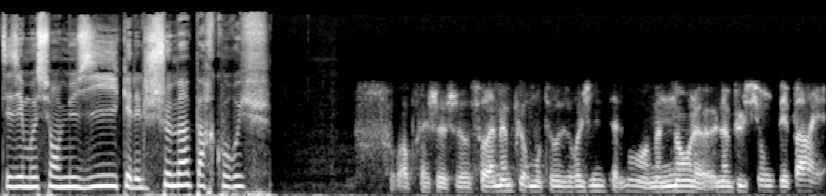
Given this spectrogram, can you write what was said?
tes émotions en musique? Quel est le chemin parcouru? Après, je ne saurais même plus remonter aux origines tellement maintenant l'impulsion de départ est,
